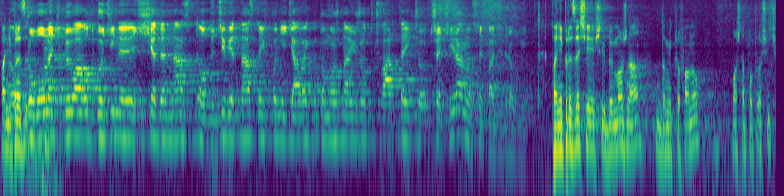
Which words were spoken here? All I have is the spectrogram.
Pani no, prezes. Gołoleć była od godziny 17, od 19 w poniedziałek, no to można już od 4 czy od 3 rano sypać drogi. Panie prezesie, jeśli by można, do mikrofonu, można poprosić?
